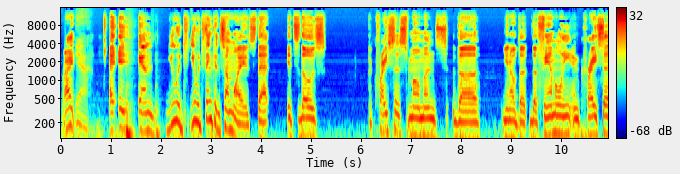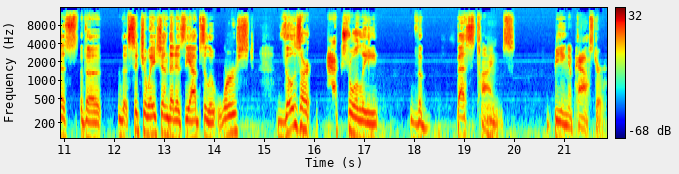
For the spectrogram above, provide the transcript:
right? Yeah. It- and you would you would think in some ways that it's those the crisis moments, the you know the the family in crisis, the the situation that is the absolute worst. Those are actually the best times being a pastor.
